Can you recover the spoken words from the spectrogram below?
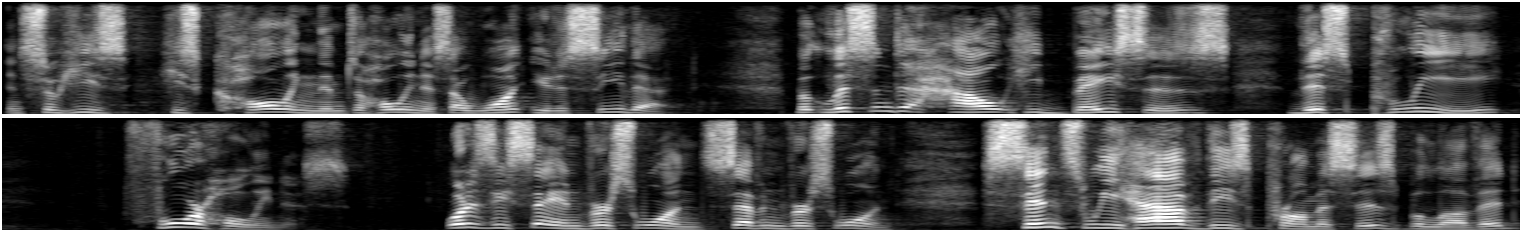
And so he's, he's calling them to holiness. I want you to see that. But listen to how he bases this plea for holiness. What does he say in verse 1, 7 verse 1? Since we have these promises, beloved,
